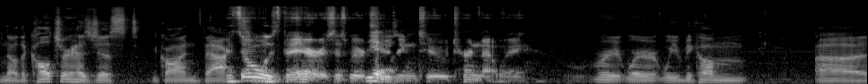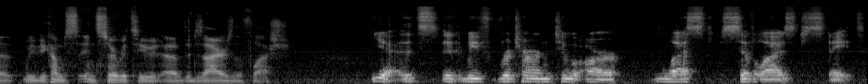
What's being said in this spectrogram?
no, the culture has just gone back. It's to always there. It's just we were Yeah. choosing to turn that way. Where we're we've become, uh, we become in servitude of the desires of the flesh. yeah it's it, we've returned to our less civilized state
